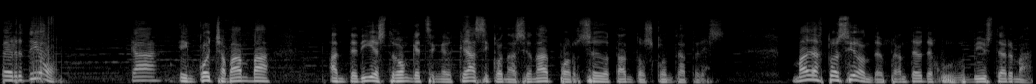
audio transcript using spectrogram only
perdió acá en Cochabamba ante 10 Strongets en el Clásico Nacional por cero tantos contra tres. Mala actuación del plantel de Wisterman.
